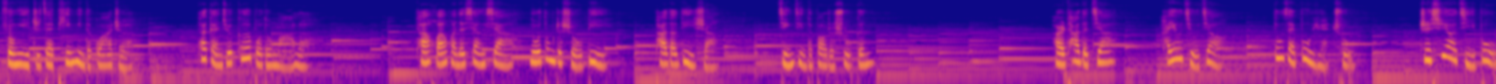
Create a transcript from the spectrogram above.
风一直在拼命地刮着，他感觉胳膊都麻了。他缓缓地向下挪动着手臂，趴到地上，紧紧地抱着树根。而他的家，还有酒窖，都在不远处，只需要几步，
